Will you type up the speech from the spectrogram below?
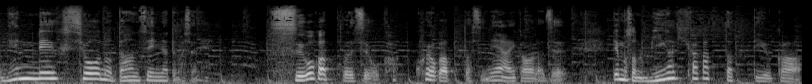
年齢不詳の男性になってましたね。すごかったですよ。かっこよかったしね相変わらず。でもその磨きかかったっていうか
